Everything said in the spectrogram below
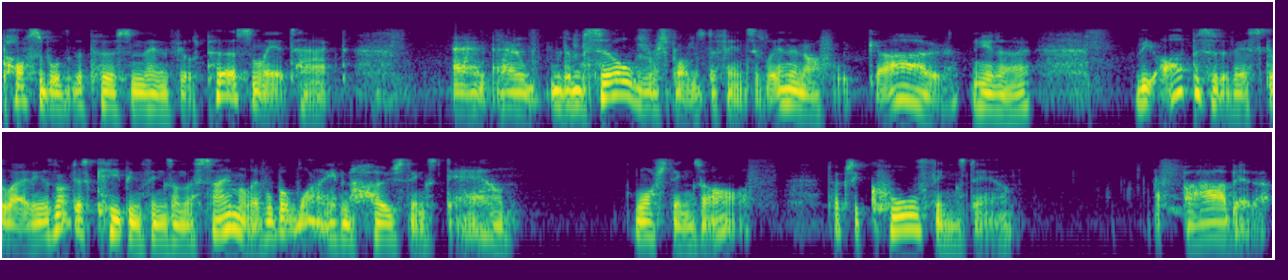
possible that the person then feels personally attacked, and, and themselves responds defensively, and then off we go. You know, the opposite of escalating is not just keeping things on the same level, but why not even hose things down, wash things off, to actually cool things down. Far better.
